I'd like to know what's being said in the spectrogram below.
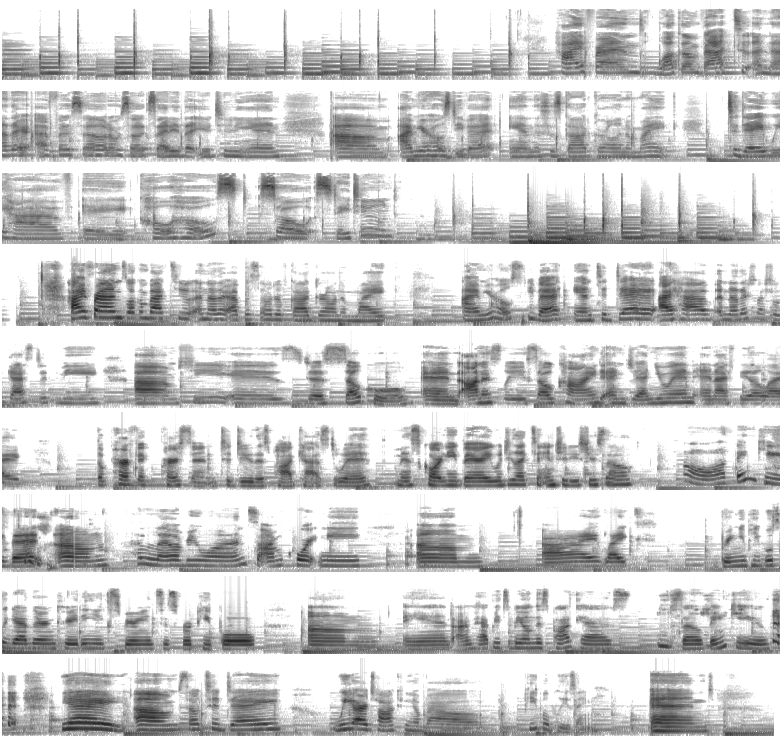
Hi, friends. Welcome back to another episode. I'm so excited that you're tuning in. Um, I'm your host, Yvette, and this is God, Girl, and a Mic. Today we have a co host, so stay tuned. Hi, friends. Welcome back to another episode of God, Girl, and a Mic. I'm your host, Yvette, and today I have another special guest with me. Um, she is just so cool and honestly so kind and genuine, and I feel like the perfect person to do this podcast with. Miss Courtney Berry, would you like to introduce yourself? Oh, thank you, Yvette. um, hello, everyone. So I'm Courtney. Um, I like bringing people together and creating experiences for people. Um, and I'm happy to be on this podcast. So thank you. Yay. Um, so today we are talking about people pleasing. And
